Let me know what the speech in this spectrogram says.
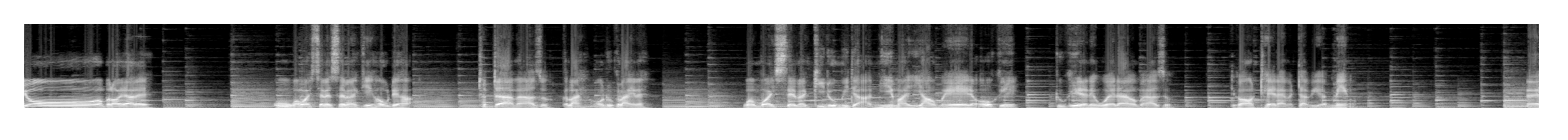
ယောဘယ်လောက်ရလဲ အိုး 1.77k ဟုတ်တယ်ဟာထက်တက်မှာဆိုကလိုင်းအော်တိုကလိုင်းပဲ1.7 km အမြင့်မှရောက်မယ်တဲ့ okay 2k နဲ့ဝယ်လိုက်အောင်မလားဆိုဒီကောင်ထည့်လိုက်မယ်တက်ပြီးတော့မင်းအဲ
